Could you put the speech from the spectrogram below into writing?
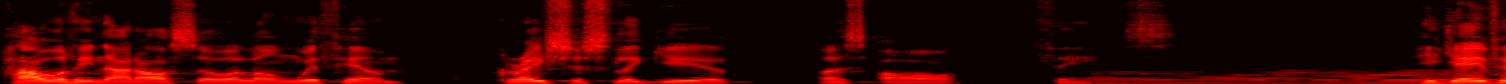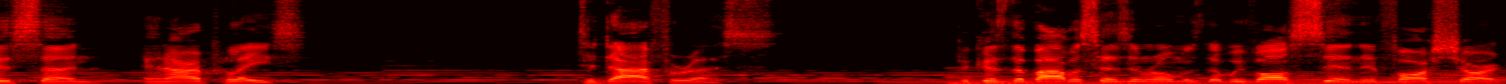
How will he not also, along with him, graciously give us all things. He gave his son in our place to die for us. Because the Bible says in Romans that we've all sinned and fall short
